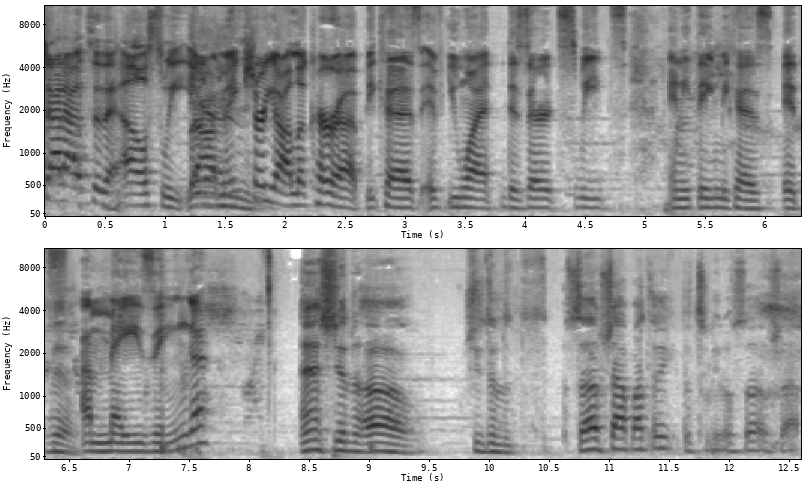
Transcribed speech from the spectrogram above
shout out to the L Suite. Y'all Thank make sure y'all look her up because if you want desserts, sweets, anything, because it's Yeah. amazing. And she uh, she's in the sub shop, I think, the Toledo sub shop.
